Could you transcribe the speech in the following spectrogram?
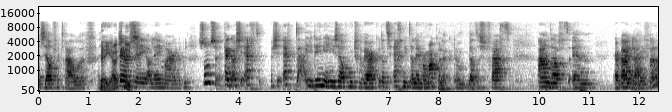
zelfvertrouwen. eh, Nee, juist per niet. se alleen maar. De, soms, kijk, als je, echt, als je echt taaie dingen in jezelf moet verwerken, dat is echt niet alleen maar makkelijk. Dan, dat is, vraagt aandacht en erbij blijven.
